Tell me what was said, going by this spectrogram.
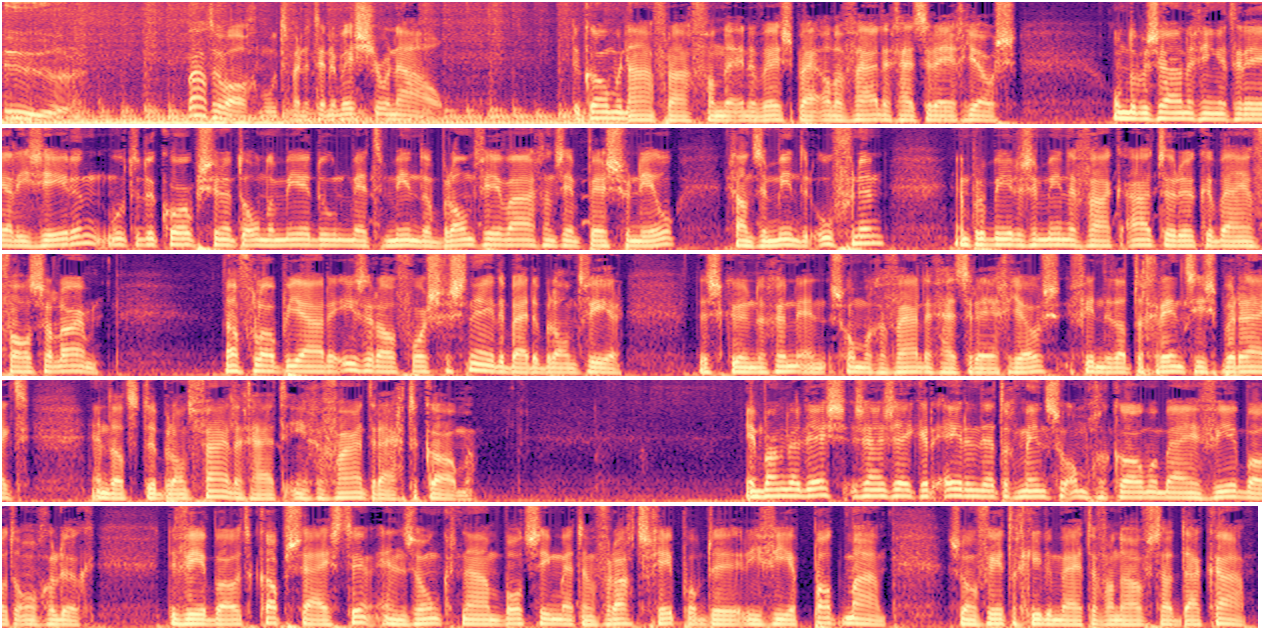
uur. Waterwalgemoed met het NWS Journaal. De komende aanvraag van de NOS bij alle veiligheidsregio's. Om de bezuinigingen te realiseren moeten de korpsen het onder meer doen met minder brandweerwagens en personeel, gaan ze minder oefenen en proberen ze minder vaak uit te rukken bij een vals alarm. De afgelopen jaren is er al fors gesneden bij de brandweer. Deskundigen en sommige veiligheidsregio's vinden dat de grens is bereikt en dat de brandveiligheid in gevaar dreigt te komen. In Bangladesh zijn zeker 31 mensen omgekomen bij een veerbootongeluk. De veerboot kapseiste en zonk na een botsing met een vrachtschip op de rivier Padma, zo'n 40 kilometer van de hoofdstad Dhaka.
